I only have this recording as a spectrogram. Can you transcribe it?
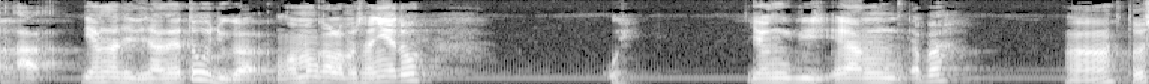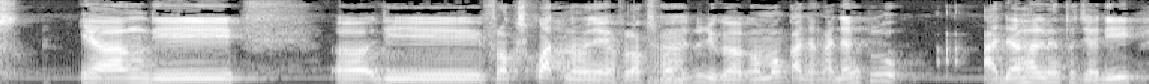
a- yang ada di sana itu juga ngomong kalau misalnya itu wih yang di yang apa? Ah, terus? Yang di eh, di vlog squad namanya. Ya vlog squad itu juga ngomong kadang-kadang tuh ada hal yang terjadi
